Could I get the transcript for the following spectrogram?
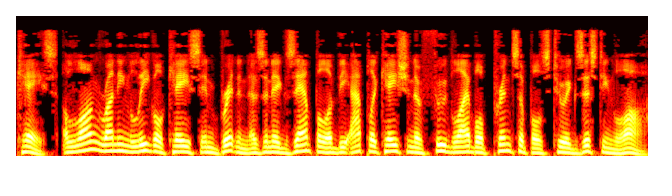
case a long-running legal case in Britain is an example of the application of food libel principles to existing law.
